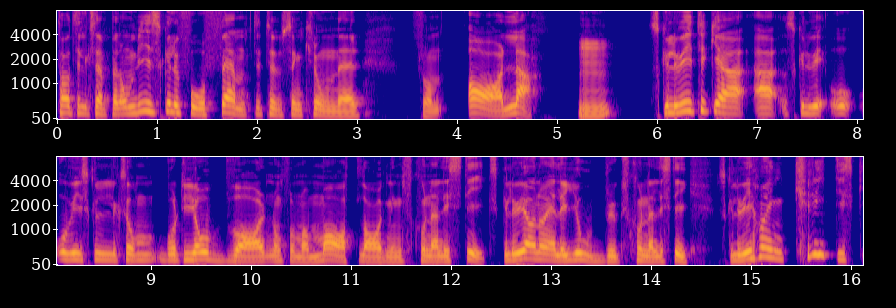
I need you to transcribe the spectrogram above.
ta till exempel om vi skulle få 50 000 kronor från Arla. Mm. Skulle vi tycka, uh, skulle vi, och, och vi skulle liksom, vårt jobb var någon form av matlagningsjournalistik, skulle vi ha någon, eller jordbruksjournalistik, skulle vi ha en kritisk,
